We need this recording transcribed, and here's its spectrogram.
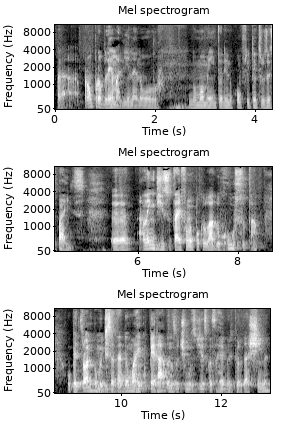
para um problema ali, né, no, no momento ali no conflito entre os dois países. Uh, além disso, tá? E falando um pouco do lado russo, tá? O petróleo, como eu disse, até deu uma recuperada nos últimos dias com essa reabertura da China,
